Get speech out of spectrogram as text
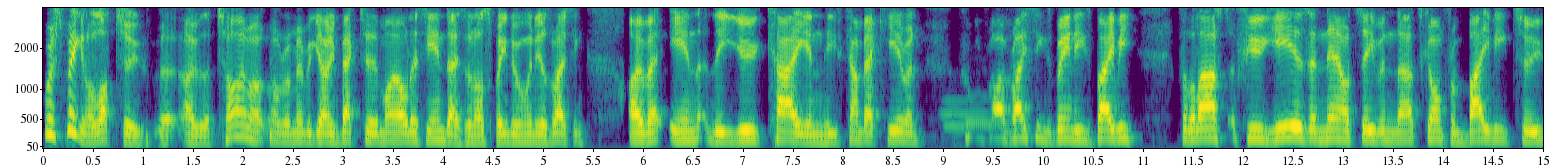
we're speaking a lot to uh, over the time. I, I, remember going back to my old SEN days when I was speaking to him when he was racing over in the UK, and he's come back here and Cool Drive Racing's been his baby for the last few years, and now it's even uh, it's gone from baby to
